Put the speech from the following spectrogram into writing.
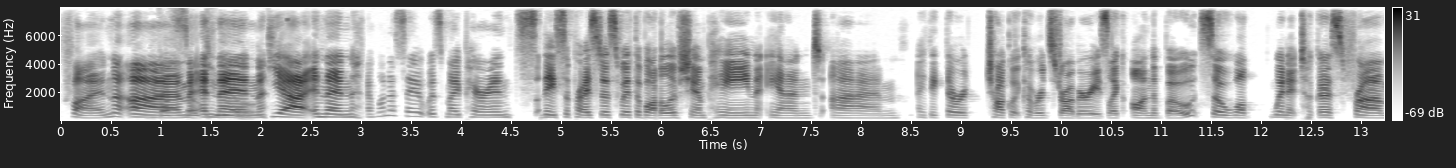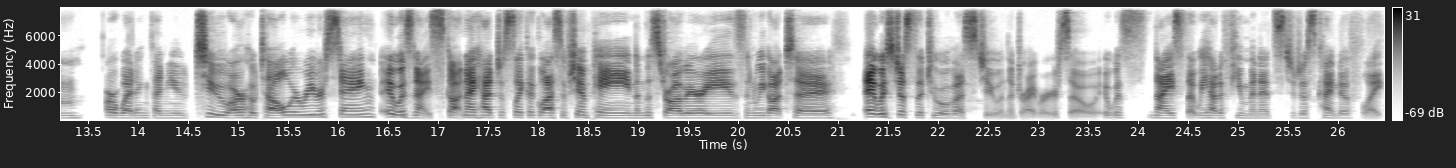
fun that's um so and cute. then yeah and then i want to say it was my parents they surprised us with a bottle of champagne and um i think there were chocolate covered strawberries like on the boat so while when it took us from our wedding venue to our hotel where we were staying. It was nice. Scott and I had just like a glass of champagne and the strawberries, and we got to. It was just the two of us too and the driver. So it was nice that we had a few minutes to just kind of like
